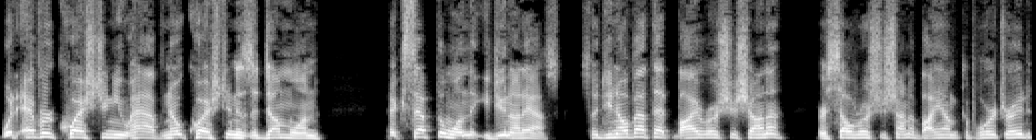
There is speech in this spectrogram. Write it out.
whatever question you have, no question is a dumb one, except the one that you do not ask. So, do you know about that buy Rosh Hashanah or sell Rosh Hashanah, buy Yom Kippur trade?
